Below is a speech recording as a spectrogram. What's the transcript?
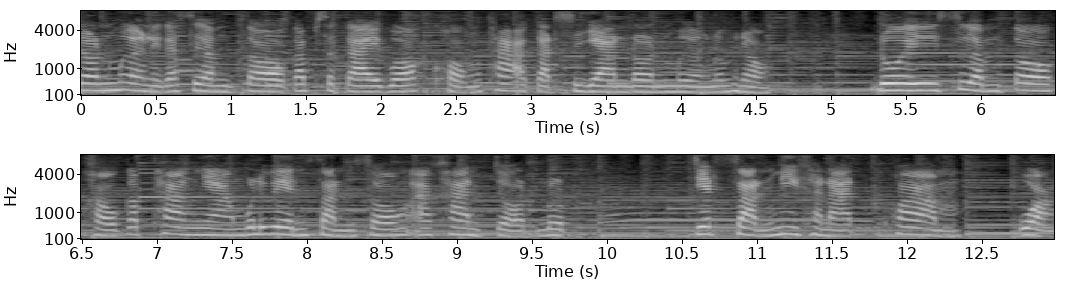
ดอนเมืองเนี่ยก็เสื่อมต่อกับสกายวอล์กของท่าอากาศยานดอนเมืองเนาะพี่น้อง โดยเสื่อมต่อเขากับทางยางบริเวณสันสองอาคารจอดรถเจ็ดสันมีขนาดความกว้าง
